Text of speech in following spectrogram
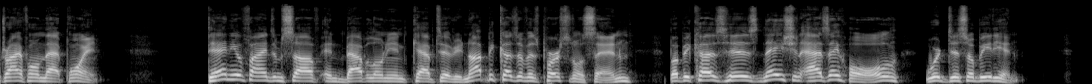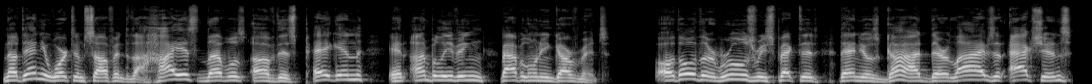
drive home that point. Daniel finds himself in Babylonian captivity, not because of his personal sin, but because his nation as a whole were disobedient. Now, Daniel worked himself into the highest levels of this pagan and unbelieving Babylonian government. Although the rules respected Daniel's God, their lives and actions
